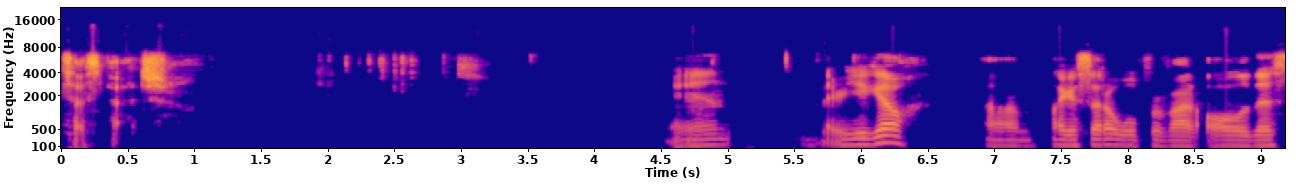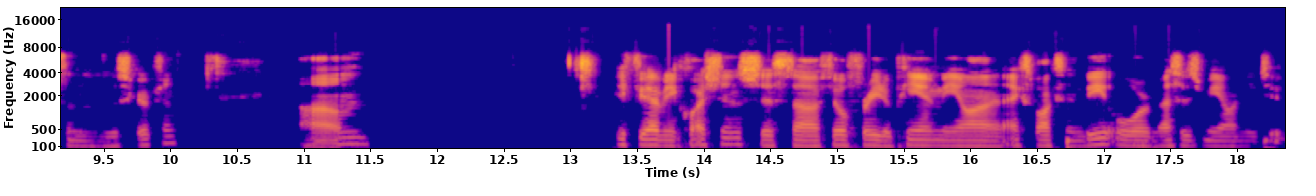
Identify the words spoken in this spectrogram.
test patch. and there you go. Um, like I said I will provide all of this in the description. Um, if you have any questions just uh, feel free to PM me on Xbox MB or message me on YouTube.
